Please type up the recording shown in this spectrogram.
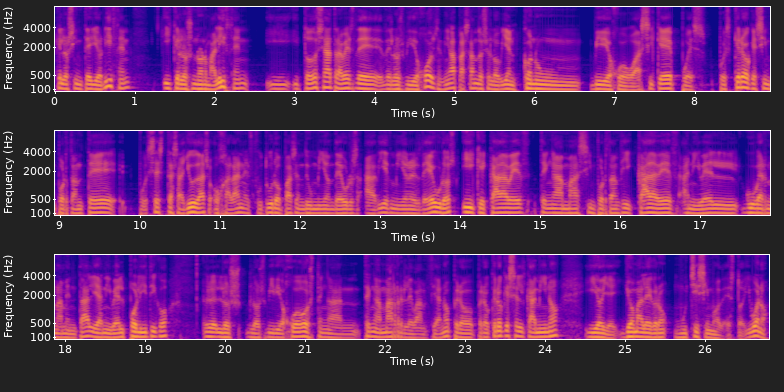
que los interioricen y que los normalicen y, todo sea a través de, los videojuegos, encima pasándoselo bien con un videojuego. Así que, pues, pues creo que es importante, pues estas ayudas, ojalá en el futuro pasen de un millón de euros a 10 millones de euros y que cada vez tenga más importancia y cada vez a nivel gubernamental y a nivel político eh, los, videojuegos tengan, tengan, más relevancia, ¿no? Pero, pero creo que es el camino y oye, yo me alegro muchísimo de esto. Y bueno,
